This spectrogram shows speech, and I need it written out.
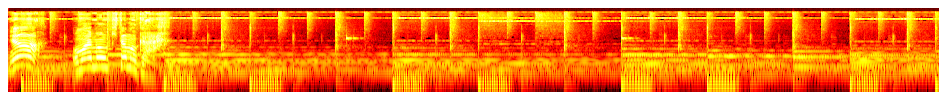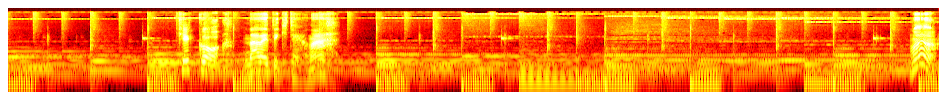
ようお前も来たのか。構慣れてきたよな。まあ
